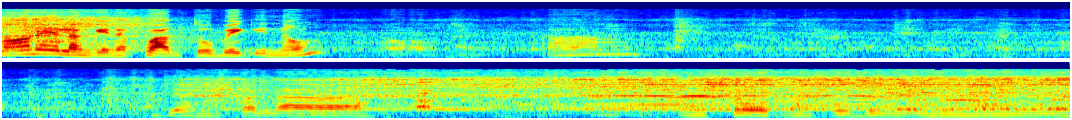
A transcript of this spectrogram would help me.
Mao na lang ginakuha tubig inom? Oo. Ah. Diyan pala ang source ng tubig na ininom nila.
